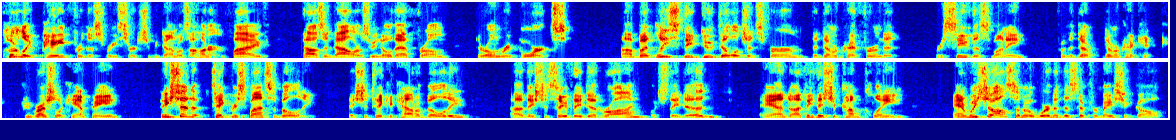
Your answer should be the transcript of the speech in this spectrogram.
clearly paid for this research to be done. It was $105,000. We know that from their own reports. Uh, but at least the due diligence firm, the Democrat firm that received this money from the De- Democratic congressional campaign, they should take responsibility. They should take accountability. Uh, they should say if they did wrong, which they did, and I think they should come clean. And we should also know where did this information go?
